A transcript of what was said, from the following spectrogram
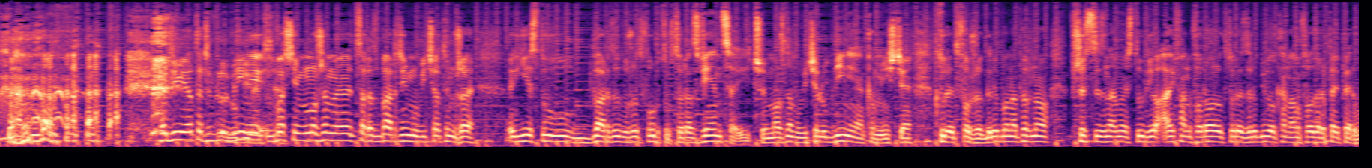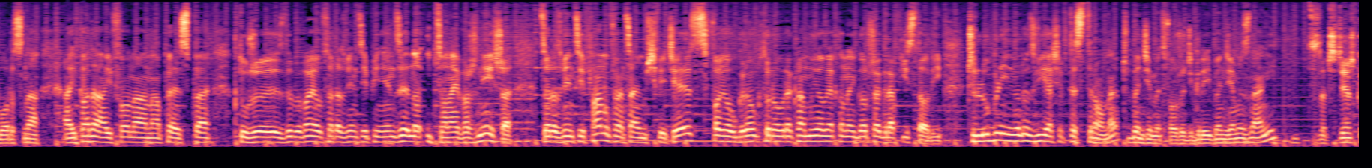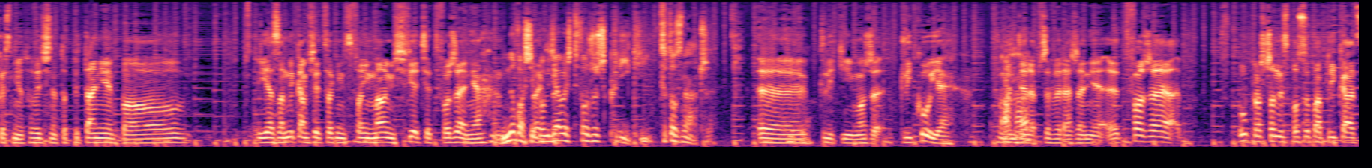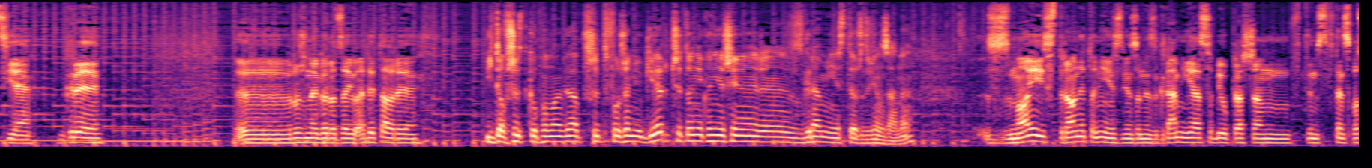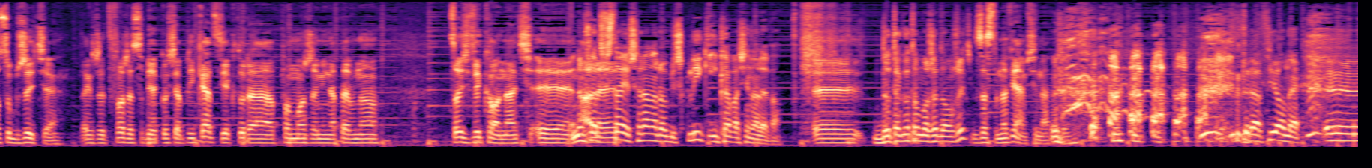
Chodzi mi o to, czy w Lublinie właśnie możemy coraz bardziej mówić o tym, że jest tu bardzo dużo twórców, coraz więcej. Czy można mówić o Lublinie jako mieście, które tworzy gry, bo na pewno wszyscy znamy studio iFun for All, które zrobiło Canon Fodder Paper Wars na iPada, iPhone'a, na PSP, którzy zdobywają coraz więcej pieniędzy, no i co najważniejsze, coraz więcej fanów na całym świecie swoją grą, którą reklamują jako najgorsza gra w historii. Czy Lublin rozwija się w tę stronę? Czy będziemy tworzyć gry i będziemy znani? To znaczy ciężko jest mi odpowiedzieć na to pytanie, bo ja zamykam się w takim swoim małym świecie tworzenia. No właśnie, powiedziałeś, tworzysz kliki. Co to znaczy? E, kliki, może klikuję, to Aha. będzie lepsze wyrażenie. E, tworzę w uproszczony sposób aplikacje, gry, e, różnego rodzaju edytory. I to wszystko pomaga przy tworzeniu gier, czy to niekoniecznie z grami jest też związane? Z mojej strony to nie jest związane z grami, ja sobie upraszczam w, tym, w ten sposób życie. Także tworzę sobie jakąś aplikację, która pomoże mi na pewno coś wykonać. Yy, na przykład ale... wstajesz rano, robisz klik i kawa się nalewa. Yy... Do tego to może dążyć? Zastanawiałem się nad tym. Trafione.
